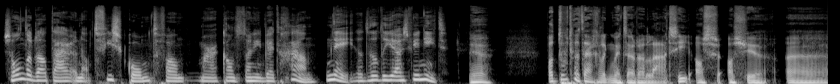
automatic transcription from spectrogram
Zonder dat daar een advies komt van... maar kan het dan niet beter gaan? Nee, dat wilde juist weer niet. Ja. Wat doet dat eigenlijk met een relatie als, als je uh,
